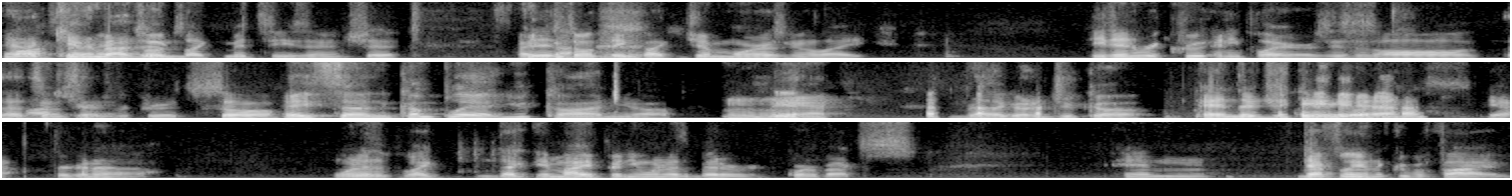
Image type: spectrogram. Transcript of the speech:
And I can't their head imagine. coach, like midseason and shit. I just Yeah. don't think like Jim Mora is gonna like. He didn't recruit any players. This is all That's what I'm last year's recruits. So hey son, come play at UConn. You know, mhm. yeah. rather go to JUCO. and they're just gonna go Yeah. against- yeah, they're gonna one of the like like in my opinion one of the better quarterbacks in definitely in the group of five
